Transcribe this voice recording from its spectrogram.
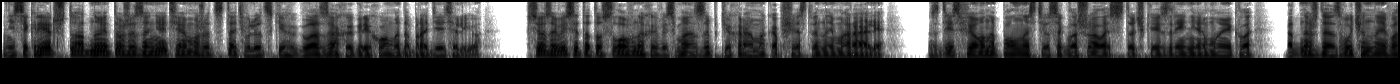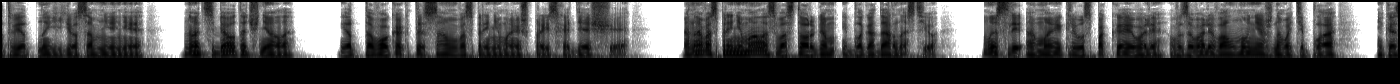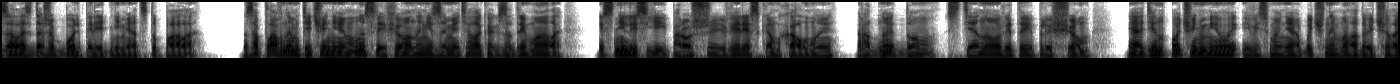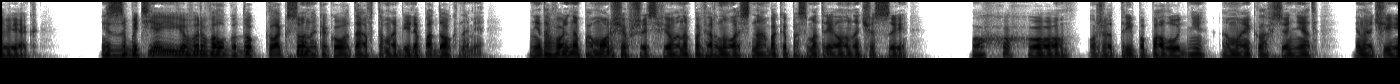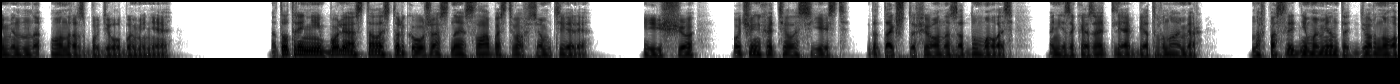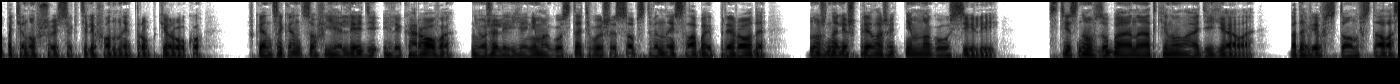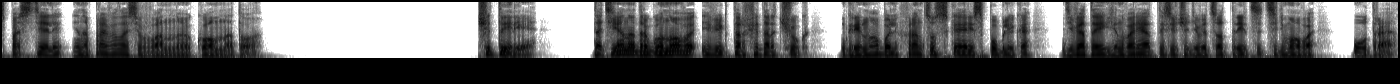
Не секрет, что одно и то же занятие может стать в людских глазах и грехом, и добродетелью. Все зависит от условных и весьма зыбких рамок общественной морали. Здесь Фиона полностью соглашалась с точки зрения Майкла, однажды озвученной в ответ на ее сомнения, но от себя уточняла. И от того, как ты сам воспринимаешь происходящее. Она воспринимала с восторгом и благодарностью — Мысли о Майкле успокаивали, вызывали волну нежного тепла, и, казалось, даже боль перед ними отступала. За плавным течением мыслей Фиона не заметила, как задремала, и снились ей поросшие вереском холмы, родной дом, стены, увитые плющом, и один очень милый и весьма необычный молодой человек. Из забытья ее вырвал гудок клаксона какого-то автомобиля под окнами. Недовольно поморщившись, Фиона повернулась на бок и посмотрела на часы. «Ох-хо-хо, уже три пополудни, а Майкла все нет, иначе именно он разбудил бы меня. От утренней боли осталась только ужасная слабость во всем теле. И еще очень хотелось есть, да так, что Фиона задумалась, а не заказать ли обед в номер. Но в последний момент отдернула потянувшуюся к телефонной трубке руку. В конце концов, я леди или корова. Неужели я не могу стать выше собственной слабой природы? Нужно лишь приложить немного усилий. Стиснув зубы, она откинула одеяло. Подавив стон, встала с постели и направилась в ванную комнату. 4. Татьяна Драгунова и Виктор Федорчук. Гренобль, Французская республика. 9 января 1937 Утро.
